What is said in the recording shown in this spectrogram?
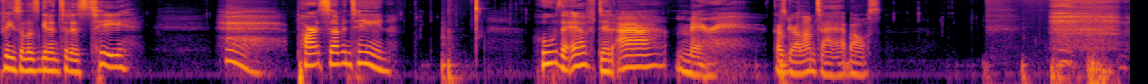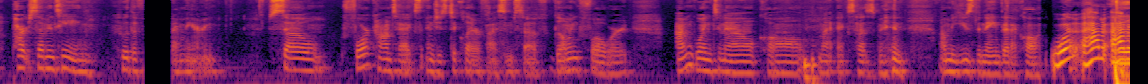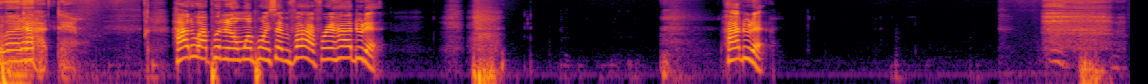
So let's get into this tea. Part 17. Who the F did I marry? Because, girl, I'm tired, boss. Part 17 Who the F did I marry? So, for context and just to clarify some stuff, going forward, I'm going to now call my ex husband. I'm going to use the name that I call. What? How do, how do, God damn. How do I put it on 1.75, friend? How I do that? How I do that?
